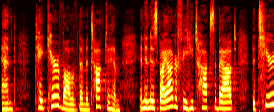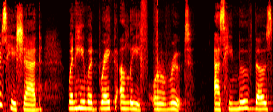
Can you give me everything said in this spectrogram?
and take care of all of them and talk to him. And in his biography, he talks about the tears he shed when he would break a leaf or a root as he moved those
